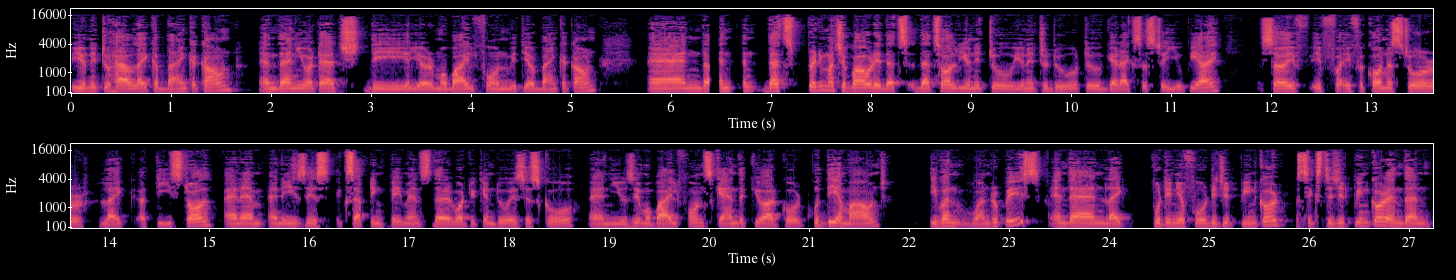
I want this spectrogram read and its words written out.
you need to have like a bank account and then you attach the your mobile phone with your bank account and uh, and and that's pretty much about it. That's that's all you need to you need to do to get access to upi so if if if a corner store like a tea stall and um, and is is accepting payments then what you can do is just go and use your mobile phone scan the qr code put the amount even one rupees and then like put in your four digit pin code six digit pin code and then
